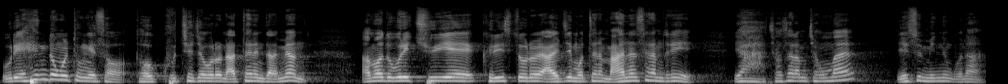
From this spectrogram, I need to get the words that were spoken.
우리의 행동을 통해서 더욱 구체적으로 나타낸다면 아마도 우리 주위에 그리스도를 알지 못하는 많은 사람들이 야, 저 사람 정말 예수 믿는구나.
